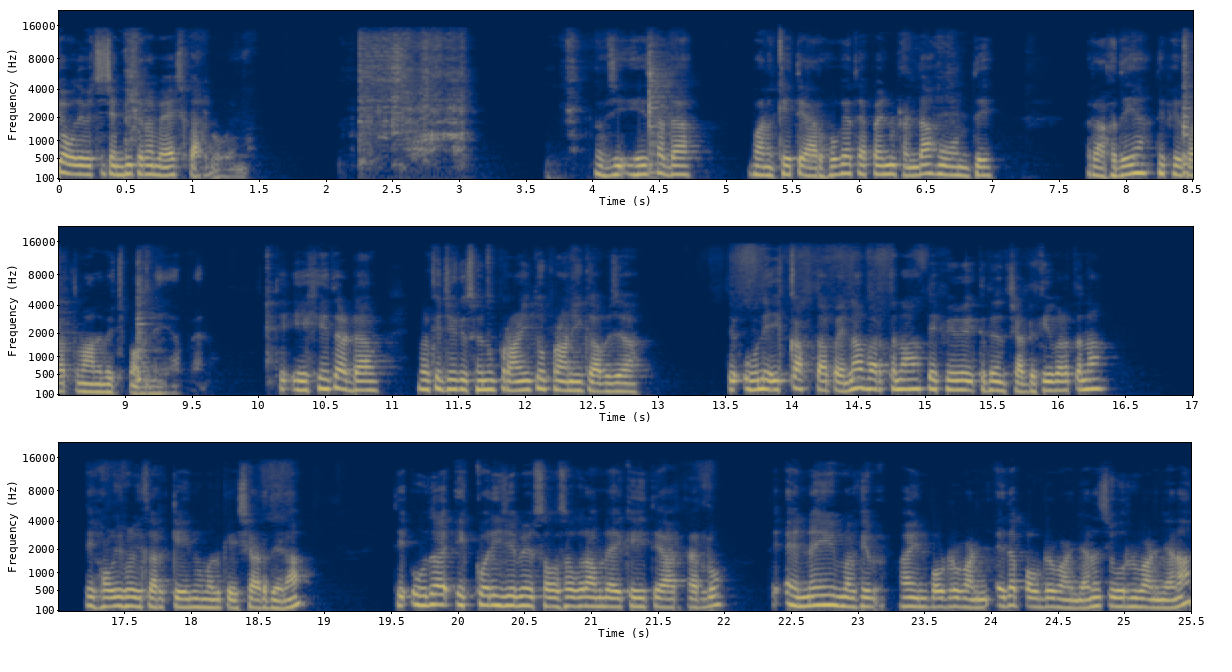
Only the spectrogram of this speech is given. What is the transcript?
ਘਿਓ ਦੇ ਵਿੱਚ ਚੰਗੀ ਤਰ੍ਹਾਂ ਮੈਸ਼ ਕਰ ਲਓ ਇਹਨੂੰ। ਲਓ ਜੀ, ਇਹ ਸਾਡਾ ਬਣ ਕੇ ਤਿਆਰ ਹੋ ਗਿਆ ਤੇ ਆਪਾਂ ਇਹਨੂੰ ਠੰਡਾ ਹੋਣ ਤੇ ਰੱਖਦੇ ਆ ਤੇ ਫਿਰ ਵਰਤਮਾਨ ਵਿੱਚ ਪਾਉਂਦੇ ਆ ਆਪਾਂ ਇਹਨੂੰ। ਤੇ ਇਹ ਤੁਹਾਡਾ, ਮਤਲਬ ਕਿ ਜੇ ਕਿਸੇ ਨੂੰ ਪੁਰਾਣੀ ਤੋਂ ਪੁਰਾਣੀ ਕਬਜ਼ਾ ਤੇ ਉਹਨੇ ਇੱਕ ਹਫ਼ਤਾ ਪਹਿਲਾਂ ਵਰਤਣਾ ਤੇ ਫਿਰ ਇੱਕ ਦਿਨ ਛੱਡ ਕੇ ਵਰਤਣਾ ਤੇ ਹੌਲੀ ਹੌਲੀ ਕਰਕੇ ਇਹਨੂੰ ਮਤਲਬ ਕਿ ਛੱਡ ਦੇਣਾ। ਤੇ ਉਹਦਾ ਇੱਕ ਵਾਰੀ ਜਿਵੇਂ 100 100 ਗ੍ਰਾਮ ਲੈ ਕੇ ਹੀ ਤਿਆਰ ਕਰ ਲਓ ਤੇ ਇੰਨਾ ਹੀ ਮਤਲਬ ਕਿ ਫਾਈਨ ਪਾਊਡਰ ਬਣ, ਇਹਦਾ ਪਾਊਡਰ ਬਣ ਜਾਣਾ, ਚੂਰਨ ਬਣ ਜਾਣਾ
